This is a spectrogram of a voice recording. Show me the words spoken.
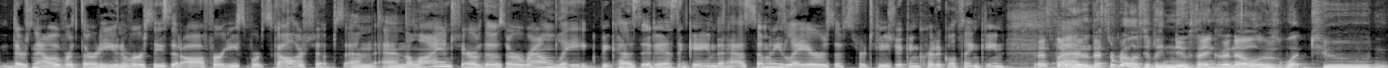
there's now over 30 universities that offer esports scholarships, and and the lion's share of those are around league because it is a game that has so many layers of strategic and critical thinking. That's funny. Um, That's a relatively new thing because I know it was what two,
